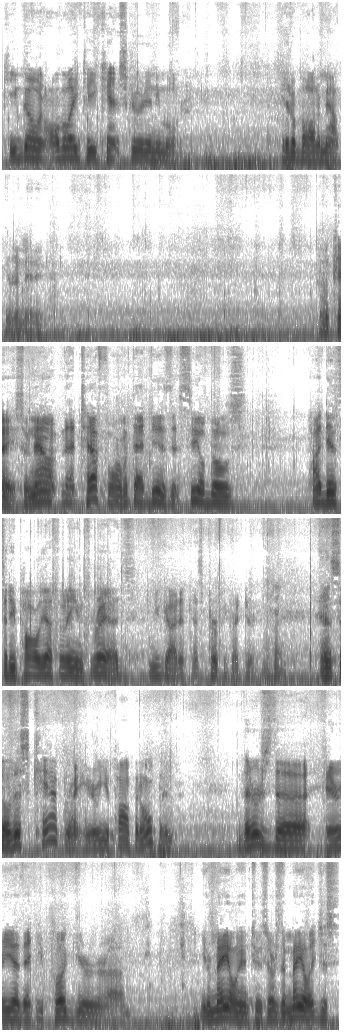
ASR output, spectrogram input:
Keep going all the way till you can't screw it anymore. It'll bottom out there in a minute. Okay, so now that Teflon, what that did is it sealed those high density polyethylene threads. And you got it, that's perfect right there. Okay. And so this cap right here, when you pop it open, there's the area that you plug your uh, your male into. So there's the male, it just,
